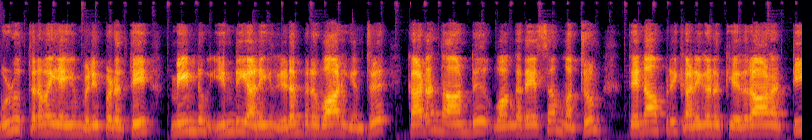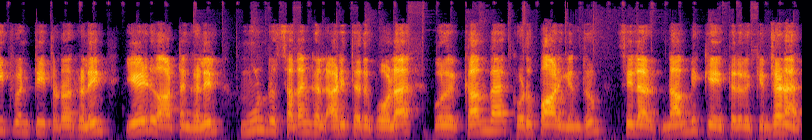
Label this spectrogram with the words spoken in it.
முழு திறமையையும் வெளிப்படுத்தி மீண்டும் இந்திய அணியில் இடம்பெறுவார் என்று கடந்த ஆண்டு வங்கதேசம் மற்றும் தென்னாப்பிரிக்க அணிகளுக்கு எதிரான டி டுவெண்டி தொடர்களின் ஏழு ஆட்டங்களில் மூன்று சதங்கள் அடித்தது போல ஒரு கம்பேக் கொடுப்பார் என்றும் சிலர் நம்பிக்கை தெரிவிக்கின்றனர்.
